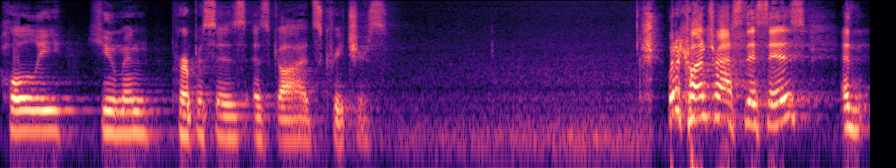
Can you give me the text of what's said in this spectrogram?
holy human purposes as God's creatures. What a contrast this is and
